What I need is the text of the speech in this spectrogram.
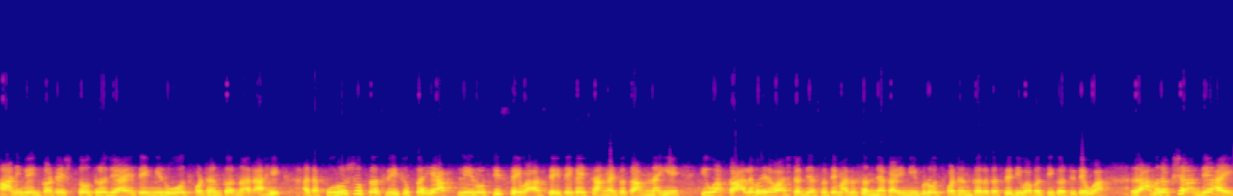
आणि व्यंकटेश स्तोत्र जे आहे ते मी रोज पठण करणार आहे. आता पुरुष सुक्त स्त्री सुक्त हे आपली रोजचीच सेवा असते. ते काही सांगायचं काम नाही आहे किंवा कालभैरव अष्टक जे असतं ते माझं संध्याकाळी मी रोज पठन करत असते. दिवाबत्ती करते तेव्हा. रामरक्षा जे आहे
